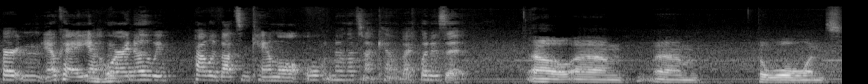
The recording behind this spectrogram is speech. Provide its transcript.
Burton. Okay, yeah. Mm-hmm. Or I know that we probably bought some Camel. Oh no, that's not CamelBak. What is it? Oh, um, um, the wool ones.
